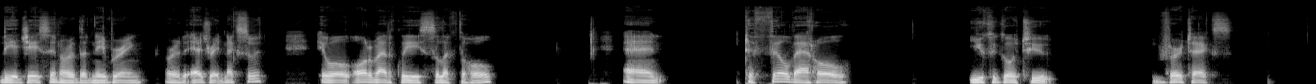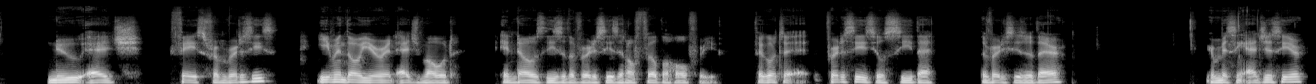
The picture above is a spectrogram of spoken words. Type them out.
the adjacent or the neighboring or the edge right next to it, it will automatically select the hole. And to fill that hole, you could go to vertex, new edge face from vertices. Even though you're in edge mode, it knows these are the vertices and it'll fill the hole for you. If I go to vertices, you'll see that the vertices are there. You're missing edges here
